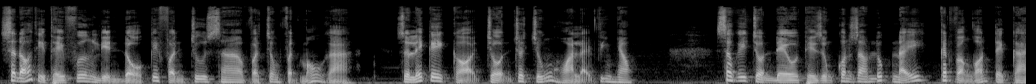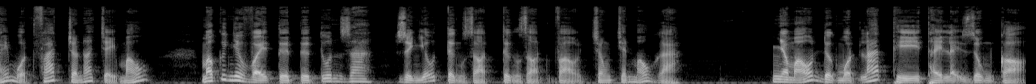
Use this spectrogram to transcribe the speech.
Sau đó thì thầy Phương liền đổ cái phần chu sa vào trong phần máu gà, Rồi lấy cây cọ trộn cho chúng hòa lại với nhau sau khi trộn đều thì dùng con dao lúc nãy cắt vào ngón tay cái một phát cho nó chảy máu. Máu cứ như vậy từ từ tuôn ra, rồi nhiễu từng giọt từng giọt vào trong chén máu gà. Nhỏ máu được một lát thì thầy lại dùng cỏ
